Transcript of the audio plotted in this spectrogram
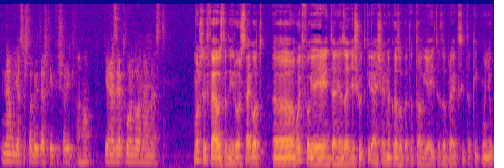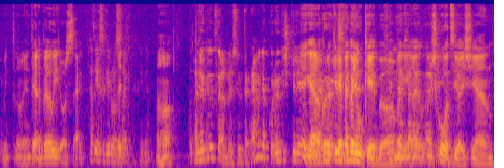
nem ugyanazt a stabilitást képviselik. Aha. Én ezért gondolnám ezt. Most, hogy felhoztad Írországot, hogy fogja érinteni az Egyesült Királyságnak azokat a tagjait ez a Brexit, akik mondjuk, mit tudom én, tényleg például Írország. Hát Észak-Írország, igen. Aha. Hát ők, ők felbőszültek, nem? Hogy akkor ők is kilépnek. Igen, akkor ők is kilépnek a UK-ből, meg ilyen, Skócia is ilyen.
